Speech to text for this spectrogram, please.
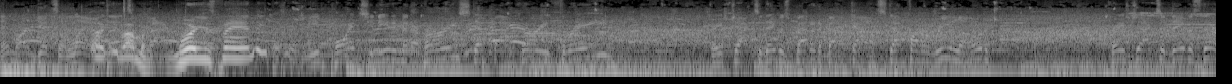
Nembhard gets. Look, That's I'm a a Warriors fan. Need points, you need him in a hurry. Step back Curry three. Trayce Jackson Davis batted it back out. Step on a reload. Trayce Jackson Davis there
